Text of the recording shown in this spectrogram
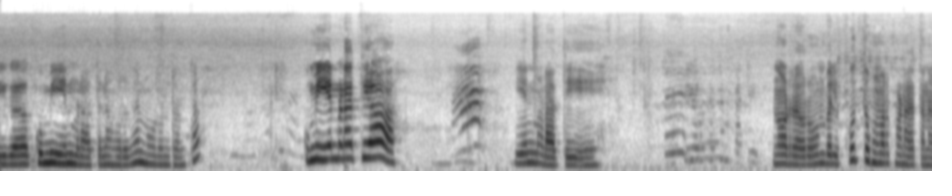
ಈಗ ಕುಮ್ಮಿ ಏನು ಮಾಡಾತನ ಹೊರಗೆ? ನೋಡೋಣ್ರಂತ. ಕುಮ್ಮಿ ಏನು ಮಾಡತ್ತೀಯ ಏನು ಮಾಡಾತಿ? ನೋಡ್ರಿ, ಅವ್ರ ಅವ್ನ ಬಲ್ಲಿ ಕೂತು ಹೋಮ್ವರ್ಕ್ ಮಾಡತ್ತನ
